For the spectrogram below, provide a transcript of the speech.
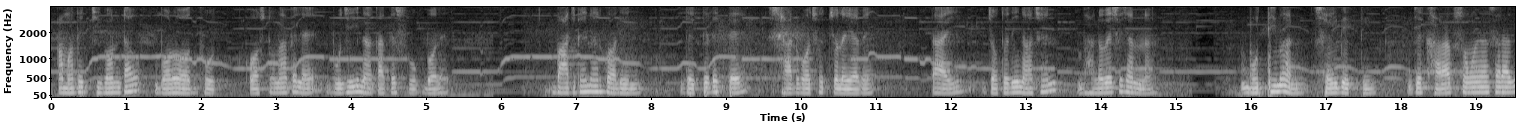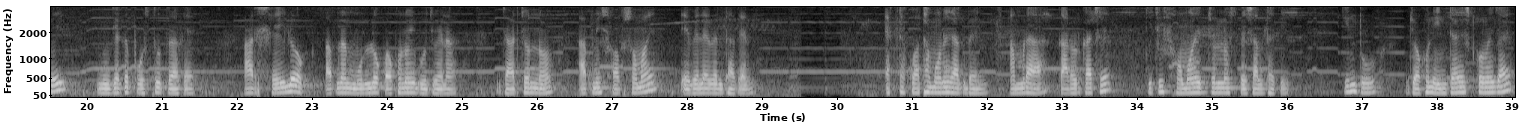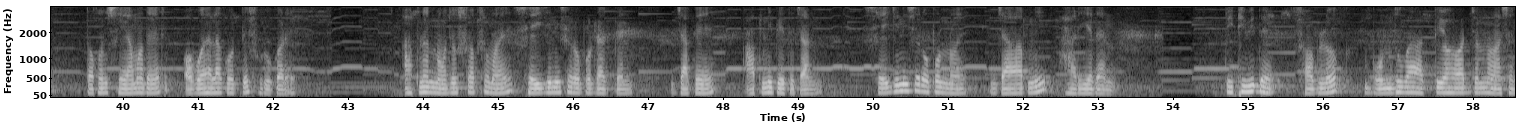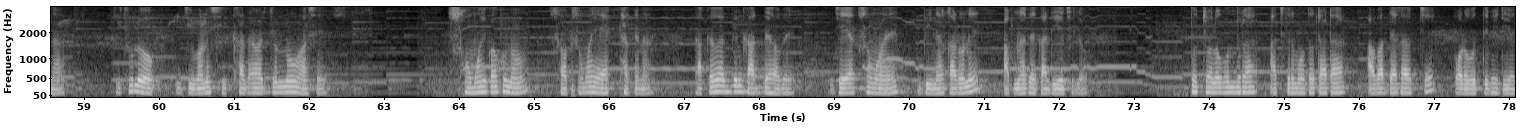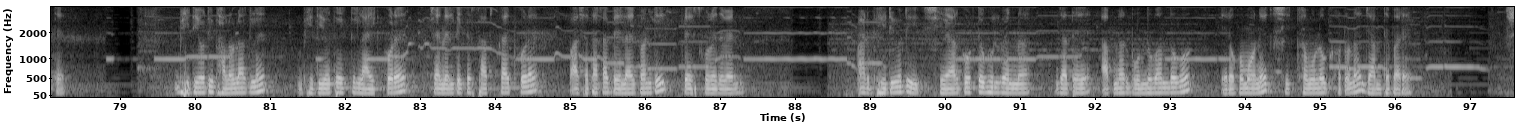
আমাদের জীবনটাও বড় অদ্ভুত। কষ্ট না পেলে বুঝিই না কাকে সুখ বলে। বাঁচবেন আর কদিন। দেখতে দেখতে ষাট বছর চলে যাবে। তাই যতদিন আছেন, ভালোবেসে যান না। বুদ্ধিমান সেই ব্যক্তি যে খারাপ সময় আসার আগেই নিজেকে প্রস্তুত রাখে। আর সেই লোক আপনার মূল্য কখনোই বুঝবে না, যার জন্য আপনি সব সময় অ্যাভেলেবেল থাকেন। একটা কথা মনে রাখবেন, আমরা কারোর কাছে কিছু সময়ের জন্য স্পেশাল থাকি। কিন্তু যখন ইন্টারেস্ট কমে যায়, তখন সে আমাদের অবহেলা করতে শুরু করে। আপনার নজর সবসময় সেই জিনিসের ওপর রাখবেন, যাকে আপনি পেতে চান। সেই জিনিসের ওপর নয়, যা আপনি হারিয়ে দেন। পৃথিবীতে সব লোক বন্ধু বা আত্মীয় হওয়ার জন্য আসে না। কিছু লোক জীবনে শিক্ষা দেওয়ার জন্যও আসে। সময় কখনো সব সময় এক থাকে না। তাকেও একদিন কাঁদতে হবে, যে এক সময়ে বিনা কারণে আপনাকে কাঁদিয়েছিল। তো চলো বন্ধুরা, আজকের মতো টাটা। আবার দেখা হচ্ছে পরবর্তী ভিডিওতে। ভিডিওটি ভালো লাগলে ভিডিওতে একটি লাইক করে চ্যানেলটিকে সাবস্ক্রাইব করে পাশে থাকা বেল আইকনটি প্রেস করে দেবেন। আর ভিডিওটি শেয়ার করতে ভুলবেন না, যাতে আপনার বন্ধুবান্ধবও এরকম অনেক শিক্ষামূলক ঘটনা জানতে পারে।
